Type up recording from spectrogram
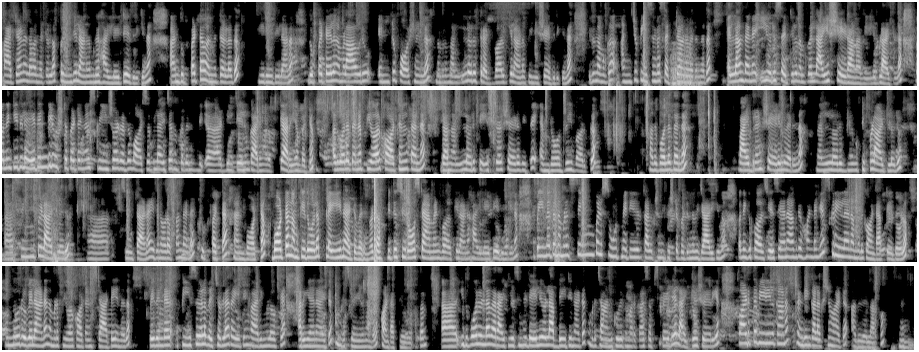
പാറ്റേൺ അല്ല വന്നിട്ടുള്ള പ്രിന്റിലാണ് നമ്മൾ ഹൈലൈറ്റ് ചെയ്തിരിക്കുന്നത്. ആൻഡ് ദുപ്പട്ട വന്നിട്ടുള്ളത് ഈ രീതിയിലാണ്. ദുപ്പട്ടയിൽ നമ്മൾ ആ ഒരു എൻഡ് പോർഷനിൽ നമ്മൾ നല്ലൊരു ത്രെഡ് വർക്കിലാണ് ഫിനിഷ് ചെയ്തിരിക്കുന്നത് ഇത് നമുക്ക് അഞ്ച് പീസിന്റെ സെറ്റാണ് വരുന്നത്. എല്ലാം തന്നെ ഈ ഒരു സെറ്റിൽ നമുക്ക് ലൈറ്റ് ഷെയ്ഡാണ് അവൈലബിൾ ആയിട്ടുള്ളത്. അപ്പം നിങ്ങൾക്ക് ഇതിൽ ഏതെങ്കിലും ഇഷ്ടപ്പെട്ടെങ്കിൽ സ്ക്രീൻഷോട്ട് എടുത്ത് വാട്സപ്പിൽ അയച്ചാൽ നമുക്കതിന് ഡീറ്റെയിലും കാര്യങ്ങളൊക്കെ അറിയാൻ പറ്റും. അതുപോലെ തന്നെ പ്യുവർ കോട്ടണിൽ തന്നെ ഇതാ നല്ലൊരു pastel shade with embroidery work അതുപോലെ തന്നെ വൈബ്രന്റ് ഷെയ്ഡിൽ വരുന്ന നല്ലൊരു ബ്യൂട്ടിഫുൾ ആയിട്ടുള്ളൊരു സിമ്പിൾ ആയിട്ടുള്ളൊരു സൂട്ടാണ്. ഇതിനോടൊപ്പം തന്നെ ദുപ്പട്ട ആൻഡ് ബോട്ടം ബോട്ടം നമുക്ക് ഇതുപോലെ പ്ലെയിൻ ആയിട്ട് വരും കേട്ടോ. വിത്ത് സിറോ സ്റ്റാമൻഡ് വർക്കിലാണ് ഹൈലൈറ്റ് ചെയ്തിരിക്കുന്നത്. അപ്പോൾ ഇന്നത്തെ നമ്മൾ സിമ്പിൾ സൂട്ട് മെറ്റീരിയൽ കളക്ഷൻ നിങ്ങൾക്ക് ഇഷ്ടപ്പെട്ടു എന്ന് വിചാരിക്കുന്നു. അപ്പോൾ നിങ്ങൾക്ക് പർച്ചേസ് ചെയ്യാൻ ആഗ്രഹം ഉണ്ടെങ്കിൽ സ്ക്രീനിലെ നമ്പറിൽ കോൺടാക്ട് ചെയ്തോളൂ. മുന്നൂറ് രൂപയിലാണ് നമ്മുടെ പ്യുവർ കോട്ടൺ സ്റ്റാർട്ട് ചെയ്യുന്നത്. അപ്പോൾ ഇതിന്റെ പീസുകൾ വെച്ചുള്ള റേറ്റും കാര്യങ്ങളൊക്കെ അറിയാനായിട്ട് നമ്മുടെ സ്ക്രീനിൽ നമ്പർ കോൺടാക്ട് ചെയ്തോളൂ. അപ്പം ഇതുപോലുള്ള ഇതുപോലുള്ള ഡെയിലി ഉള്ള അപ്ഡേറ്റിനായിട്ട് നമ്മുടെ ചാനൽ കൂടി മറക്കുക ചെയ്യുക ലൈക്ക് ചെയ്യുക ഷെയർ ചെയ്യുക അപ്പോൾ അടുത്ത വീഡിയോയിൽ കാണാം. ട്രെൻഡിങ് കളക്ഷനുമായിട്ട് അത് എല്ലാവർക്കും നന്ദി.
